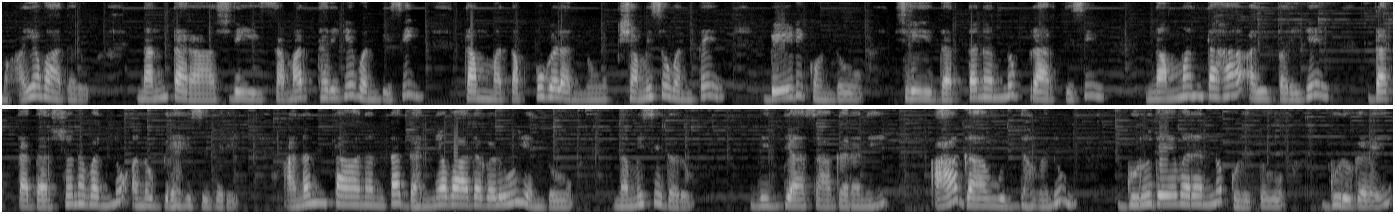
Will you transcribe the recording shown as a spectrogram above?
ಮಾಯವಾದರು. ನಂತರ ಶ್ರೀ ಸಮರ್ಥರಿಗೆ ವಂದಿಸಿ ತಮ್ಮ ತಪ್ಪುಗಳನ್ನು ಕ್ಷಮಿಸುವಂತೆ ಬೇಡಿಕೊಂಡು ಶ್ರೀ ದತ್ತನನ್ನು ಪ್ರಾರ್ಥಿಸಿ ನಮ್ಮಂತಹ ಅಲ್ಪರಿಗೆ ದತ್ತ ದರ್ಶನವನ್ನು ಅನುಗ್ರಹಿಸಿದಿರಿ. ಅನಂತಾನಂತ ಧನ್ಯವಾದಗಳು ಎಂದು ನಮಿಸಿದರು. ವಿದ್ಯಾಸಾಗರನೇ, ಆಗ ಉದ್ಧವನು ಗುರುದೇವರನ್ನು ಕುರಿತು, ಗುರುಗಳೇ,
